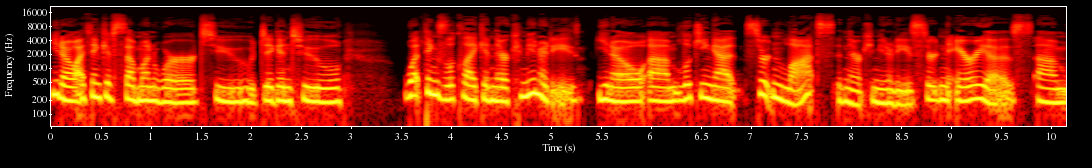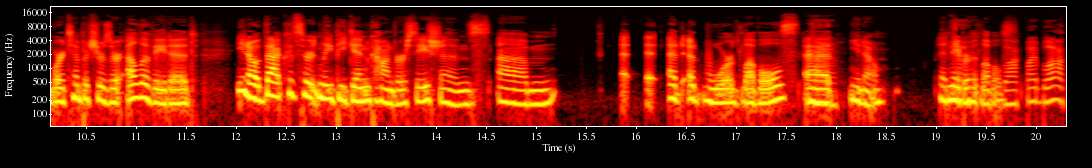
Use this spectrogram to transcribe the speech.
You know, I think if someone were to dig into what things look like in their community, you know, um, looking at certain lots in their communities, certain areas um, where temperatures are elevated you know, that could certainly begin conversations um, at, at, at, ward levels, at, yeah. you know, at neighborhood yeah, levels. Block by block.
